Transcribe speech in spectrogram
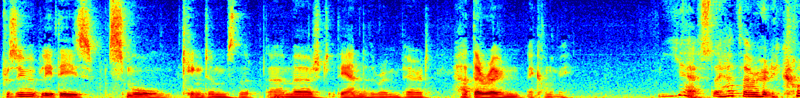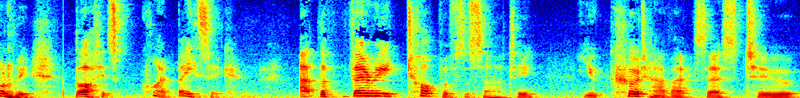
Presumably, these small kingdoms that uh, emerged at the end of the Roman period had their own economy. Yes, they have their own economy, but it's quite basic. At the very top of society, you could have access to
